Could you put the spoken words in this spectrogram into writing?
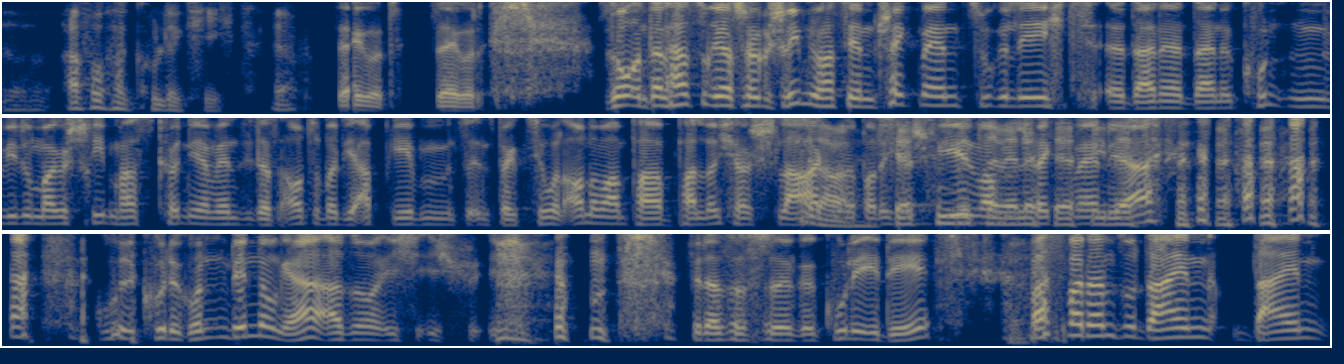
uh, einfach eine coole Geschichte. Ja. Sehr gut, sehr gut. So, und dann hast du ja schon geschrieben, du hast dir einen Trackman zugelegt. Äh, deine, deine Kunden, wie du mal geschrieben hast, können ja, wenn sie das Auto bei dir abgeben zur Inspektion, auch nochmal ein paar, paar Löcher schlagen genau, oder ein paar Löcher spielen auf dem Trackman. Ja. coole, coole Kundenbindung, ja. Also ich, ich, ich finde, das ist eine coole Idee. Was war dann so dein, dein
